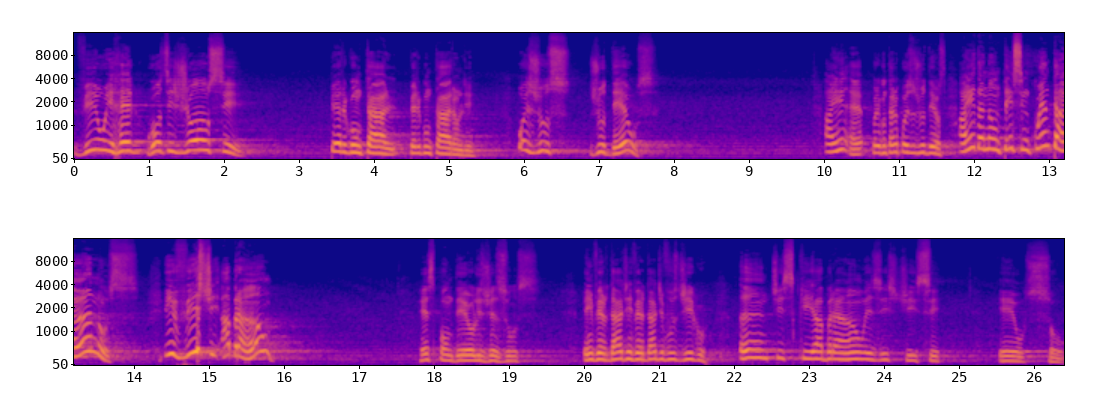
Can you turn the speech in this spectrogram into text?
viu e regozijou-se. Perguntar, perguntaram-lhe, pois os judeus, ainda, é, perguntaram, pois os judeus, ainda não tem 50 anos e viste Abraão? Respondeu-lhes Jesus: Em verdade, em verdade vos digo, antes que Abraão existisse, eu sou.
